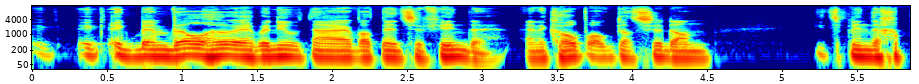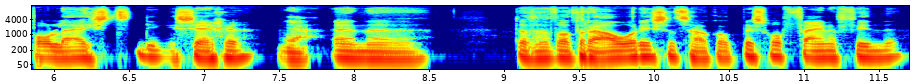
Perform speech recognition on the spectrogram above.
ik, ik, ik ben wel heel erg benieuwd naar wat mensen vinden. En ik hoop ook dat ze dan iets minder gepolijst dingen zeggen. Ja. En eh, dat het wat rauwer is. Dat zou ik ook best wel fijner vinden.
